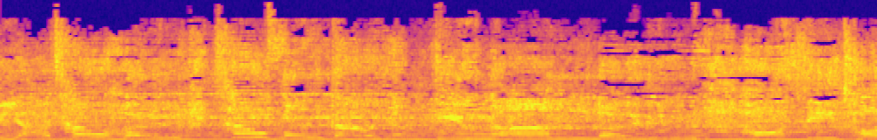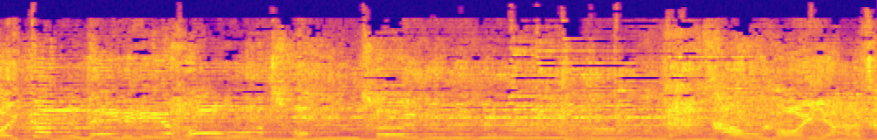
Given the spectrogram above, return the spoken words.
也秋去，秋风教人掉眼泪。何时才跟你可重聚？秋来也秋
